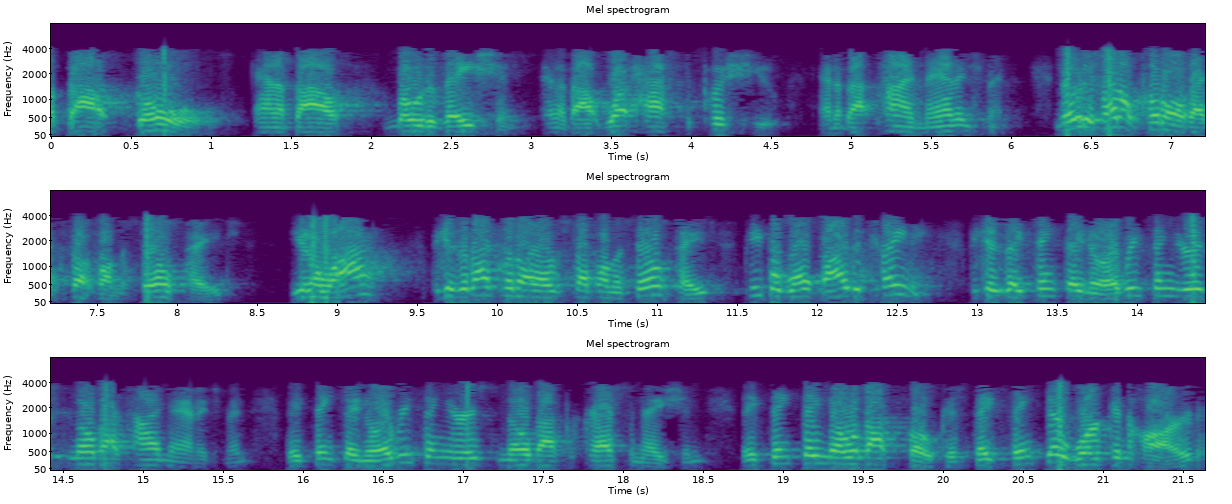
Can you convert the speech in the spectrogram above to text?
about goals and about motivation and about what has to push you and about time management. Notice I don't put all that stuff on the sales page. You know why? Because if I put all that stuff on the sales page, people won't buy the training because they think they know everything there is to know about time management. They think they know everything there is to know about procrastination. They think they know about focus. They think they're working hard.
